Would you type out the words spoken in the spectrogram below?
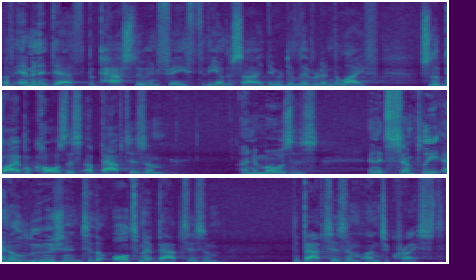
of imminent death, but passed through in faith to the other side. They were delivered unto life. So the Bible calls this a baptism unto Moses. And it's simply an allusion to the ultimate baptism, the baptism unto Christ,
